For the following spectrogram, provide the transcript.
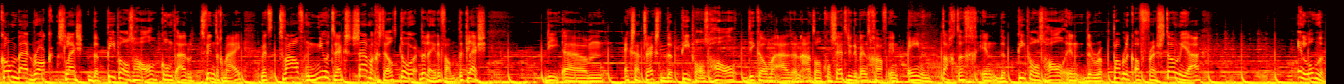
Combat Rock slash The People's Hall komt uit op 20 mei met 12 nieuwe tracks samengesteld door de leden van The Clash. Die ehm, extra tracks, The People's Hall, die komen uit een aantal concerten die de band gaf in 81 in The People's Hall in the Republic of Frestonia in Londen.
